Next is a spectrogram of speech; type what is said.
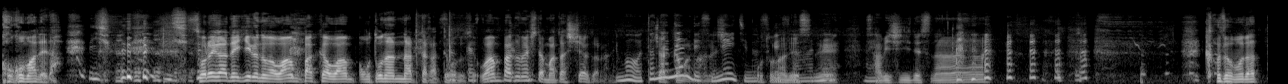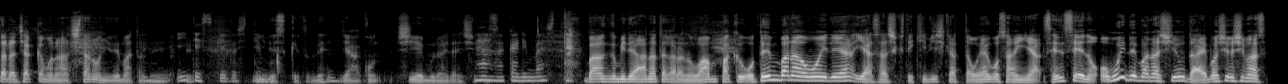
ここまでだ。それができるのがわんぱくかわん大人になったかってことですよ。わんぱくな人はまたしちゃうからね。もう大人なんですね一之輔さんはね。大人ですね、はい寂しいですな 子供だったらチャッカマンの話したのにねまたね、いいですけどしても。いいですけどね、じゃあ今 CM の間にします。あわかりました。番組であなたからのわんぱくおてんばな思い出や優しくて厳しかった親御さんや先生の思い出話を大募集します。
